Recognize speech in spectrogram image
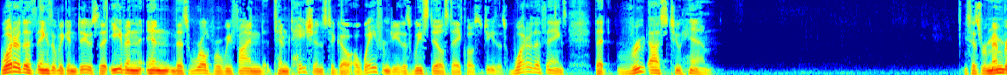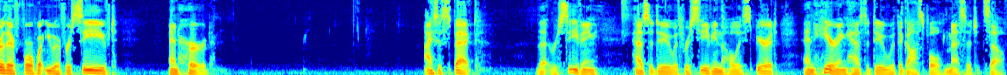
What are the things that we can do so that even in this world where we find temptations to go away from Jesus, we still stay close to Jesus? What are the things that root us to Him? He says, Remember, therefore, what you have received and heard. I suspect that receiving has to do with receiving the Holy Spirit, and hearing has to do with the gospel message itself.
